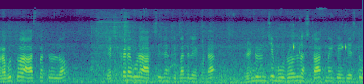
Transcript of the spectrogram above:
ప్రభుత్వ ఆసుపత్రుల్లో ఎక్కడ కూడా ఆక్సిజన్కి ఇబ్బంది లేకుండా రెండు నుంచి మూడు రోజుల స్టాక్ మెయింటైన్ చేస్తూ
